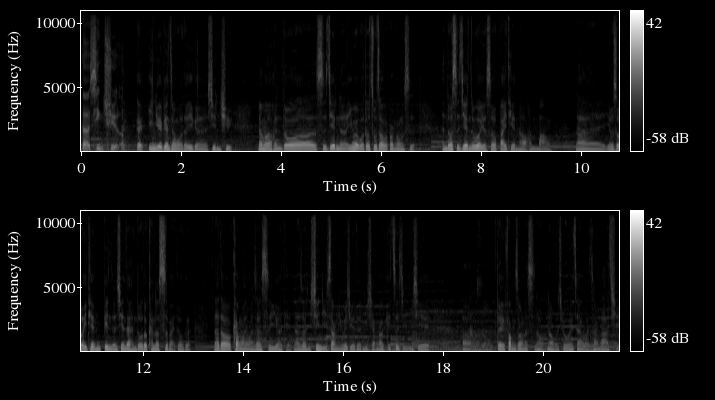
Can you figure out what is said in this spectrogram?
的兴趣了。对，音乐变成我的一个兴趣。那么很多时间呢，因为我都住在我办公室，很多时间如果有时候白天哈很忙，那有时候一天病人现在很多都看到四百多个，那到看完晚上十一二点，那时候你心理上你会觉得你想要给自己一些呃对放松的时候，那我就会在晚上拉琴。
